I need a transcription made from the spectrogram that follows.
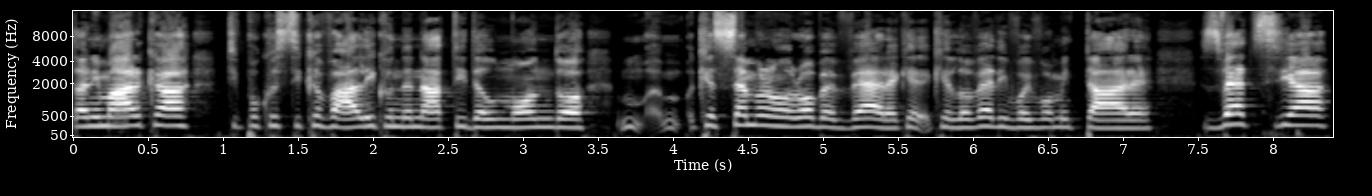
Danimarca, tipo questi cavalli condannati del mondo che sembrano robe vere, che, che lo vedi vuoi vomitare. Svezia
